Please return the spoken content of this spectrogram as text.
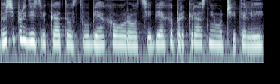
Беше предизвикателство, бяха уроци, бяха прекрасни учители.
